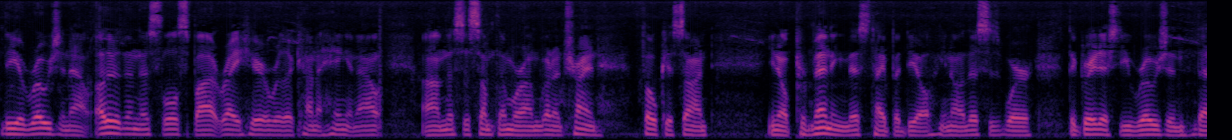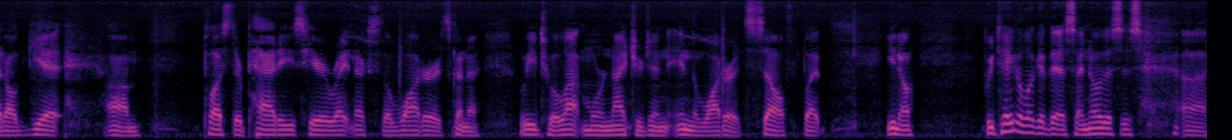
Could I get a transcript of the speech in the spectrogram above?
the erosion out. Other than this little spot right here where they're kind of hanging out, um, this is something where I'm going to try and focus on, you know, preventing this type of deal. You know, this is where the greatest erosion that I'll get. Um, plus their paddies here right next to the water. It's going to lead to a lot more nitrogen in the water itself. But, you know, if we take a look at this, I know this is uh,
